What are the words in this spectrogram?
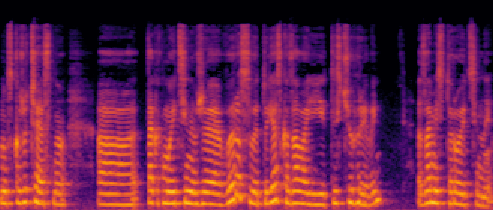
ну скажу чесно, так як мої ціни вже виросли, то я сказала їй тисячу гривень замість старої ціни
